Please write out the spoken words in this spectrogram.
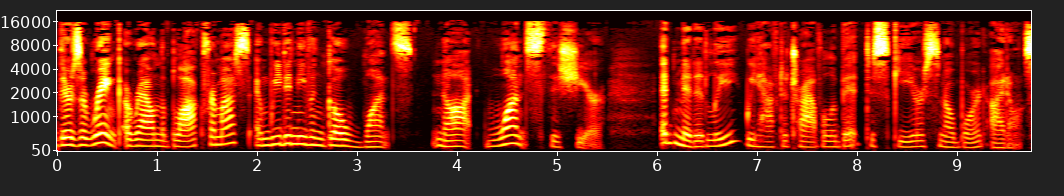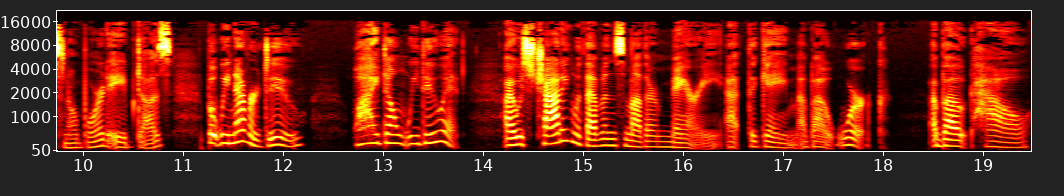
There's a rink around the block from us, and we didn't even go once, not once this year. Admittedly, we have to travel a bit to ski or snowboard. I don't snowboard, Abe does, but we never do. Why don't we do it? I was chatting with Evan's mother, Mary, at the game about work, about how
